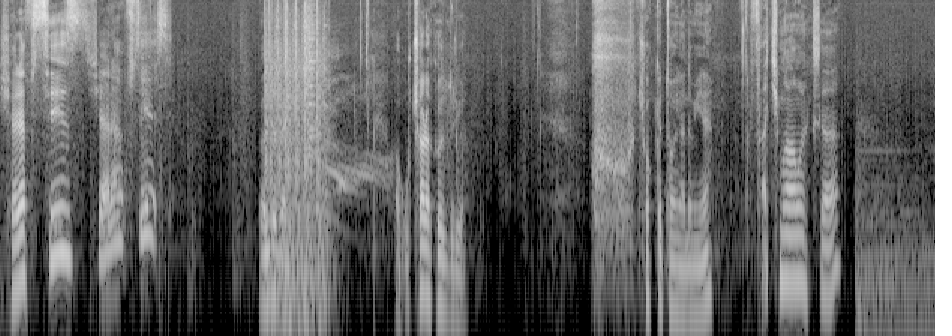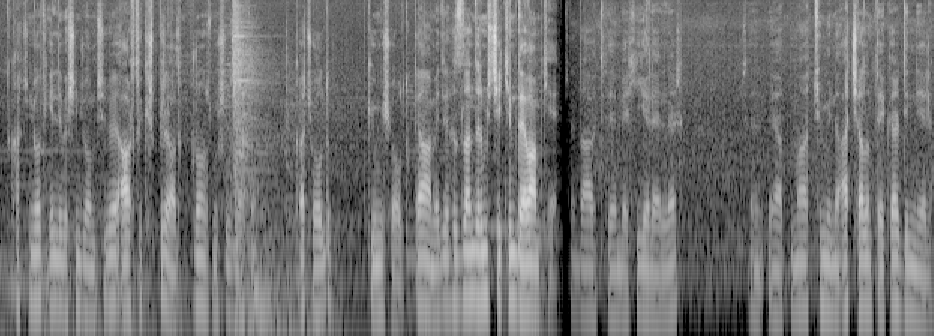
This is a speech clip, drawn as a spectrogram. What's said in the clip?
Şerefsiz, şerefsiz. Öldür beni. Bak uçarak öldürüyor. Çok kötü oynadım yine. Saçmalamak ya. Kaçıncı olduk? 55. olmuşuz ve artı 41 aldık. Bronzmuşuz zaten. Kaç olduk? Gümüş olduk. Devam ediyor. Hızlandırılmış çekim devam ki. Şimdi davet edelim belki gelirler. Sen yapma. Tümünü açalım tekrar dinleyelim.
